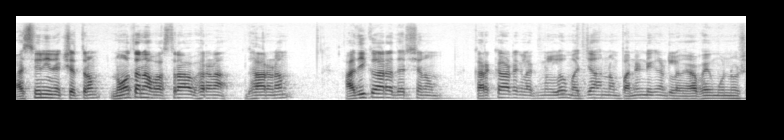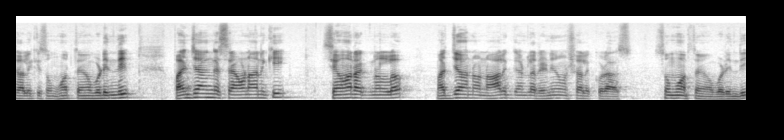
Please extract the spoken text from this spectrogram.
అశ్విని నక్షత్రం నూతన వస్త్రాభరణ ధారణం అధికార దర్శనం కర్కాటక లగ్నంలో మధ్యాహ్నం పన్నెండు గంటల యాభై మూడు నిమిషాలకి సుముహూర్తం ఇవ్వబడింది. పంచాంగ శ్రవణానికి సింహలగ్నంలో మధ్యాహ్నం నాలుగు గంటల రెండు నిమిషాలకు కూడా సుముహూర్తం ఇవ్వబడింది.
